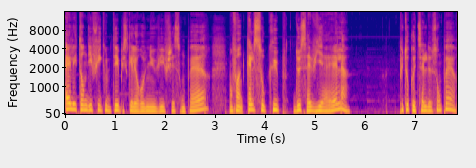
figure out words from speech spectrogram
Elle est en difficulté puisqu'elle est revenue vivre chez son père. Mais enfin, qu'elle s'occupe de sa vie à elle, plutôt que de celle de son père.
